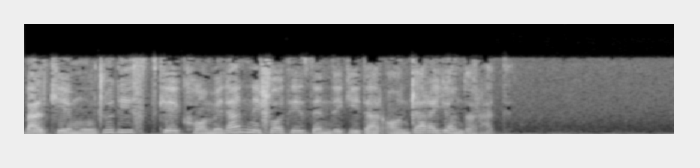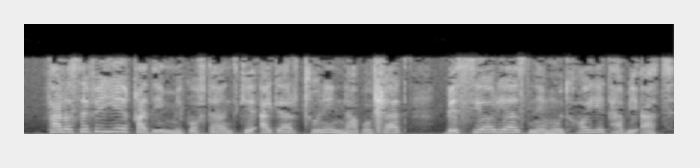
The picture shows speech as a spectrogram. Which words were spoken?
بلکه موجودی است که کاملا نشاط زندگی در آن جریان دارد. فلاسفه قدیم می‌گفتند که اگر چنین نباشد بسیاری از نمودهای طبیعت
